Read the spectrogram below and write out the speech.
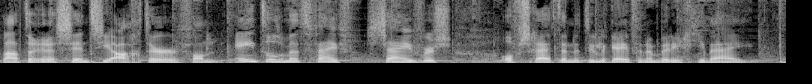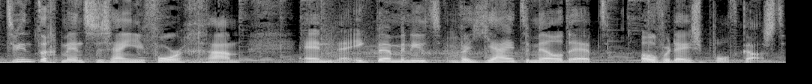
Laat een recensie achter van 1 tot en met 5 cijfers of schrijf er natuurlijk even een berichtje bij. 20 mensen zijn hiervoor gegaan en ik ben benieuwd wat jij te melden hebt over deze podcast.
